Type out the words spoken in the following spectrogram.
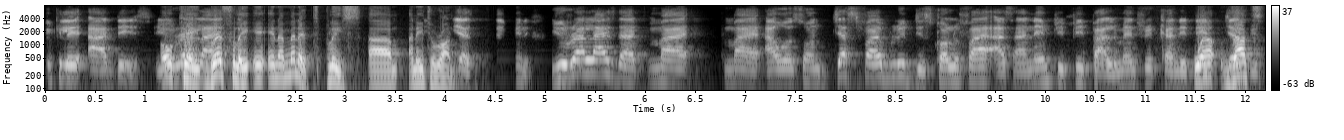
quickly add this. You okay, briefly, in a minute, please. Um, I need to run. Yes, you realize that my my I was unjustifiably disqualified as an NPP parliamentary candidate well, that's,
